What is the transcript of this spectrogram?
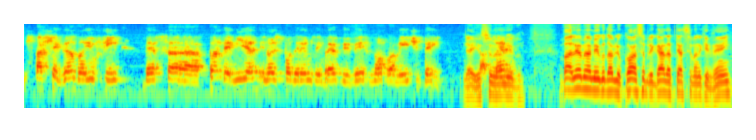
está chegando aí o fim dessa pandemia e nós poderemos em breve viver novamente bem. É isso, Tá meu amigo. Valeu, meu amigo W Costa. Obrigado. Até a semana que vem.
